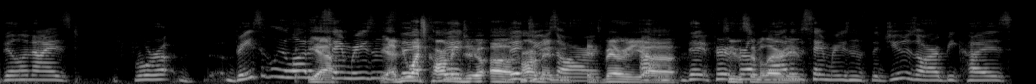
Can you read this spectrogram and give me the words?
villainized for basically a lot of Yeah. the same reasons. yeah. If you watch Carmen, that- uh, the Carmen, Jews are, it's very. Uh, um, the, for, see the for a lot of the same reasons the Jews are because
